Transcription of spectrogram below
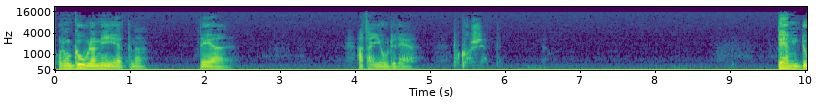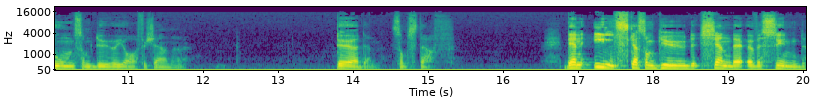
Och de goda nyheterna, det är att han gjorde det på korset. Den dom som du och jag förtjänar. Döden som straff. Den ilska som Gud kände över synd.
